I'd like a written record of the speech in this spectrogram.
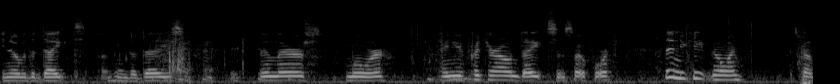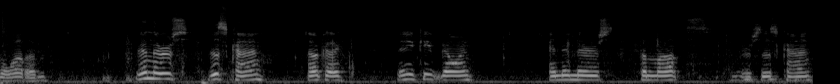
You know, with the dates. I mean, the days. Then there's more. And you put your own dates and so forth. Then you keep going. It's got a lot of them. Then there's this kind. Okay. Then you keep going. And then there's the months. There's this kind.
